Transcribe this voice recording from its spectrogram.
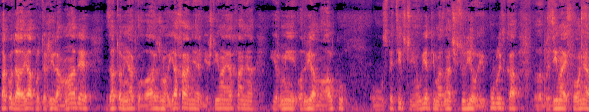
tako da ja protežiram mlade, zato mi je jako važno jahanje, vještina jahanja, jer mi odvijamo alku u specifičnim uvjetima, znači sudjeluje i publika, e, brzina je konja,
